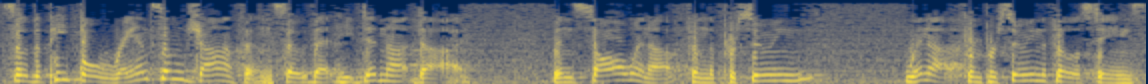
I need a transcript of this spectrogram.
So the people ransomed Jonathan so that he did not die. Then Saul went up from the pursuing went up from pursuing the Philistines,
